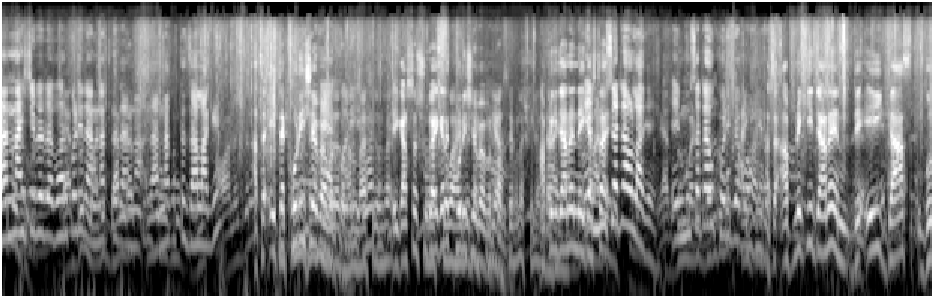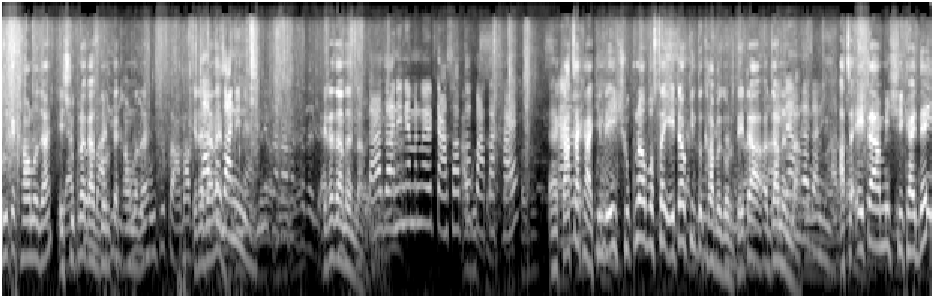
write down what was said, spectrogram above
রান্না হিসেবে ব্যবহার করি রান্নাতে রান্না করতে যা লাগে। আচ্ছা এটা খড়ি হিসেবে ব্যবহার করেন। এই গাছটা শুকায় গেলে খড়ি হিসেবে ব্যবহার আপনি কি জানেন এই গাছটা লাগে। এই খড়ি ব্যবহার আচ্ছা আপনি কি জানেন যে এই গাছ গরুকে খাওয়ানো যায়? এই শুকনা গাছ গরুকে খাওয়ানো যায়? এটা জানেন? জানি না। এটা জানেন না। তা জানি না মানে কাঁচা তো পাতা খায়। হ্যাঁ, কাঁচা খায় কিন্তু এই শুকনো অবস্থায় এটাও কিন্তু খাবে গরুতে এটা জানেন না। আমরা আচ্ছা এটা আমি শিখাই দেই।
